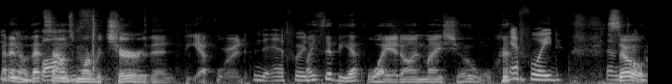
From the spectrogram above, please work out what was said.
I don't know. That sounds more mature than the f word. The f word. I said the f word on my show. F word. so,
